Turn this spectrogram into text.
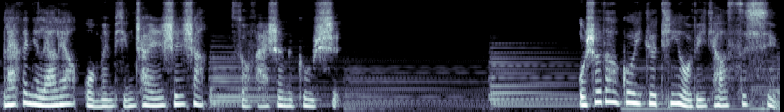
来和你聊聊我们平常人身上所发生的故事。我收到过一个听友的一条私信，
